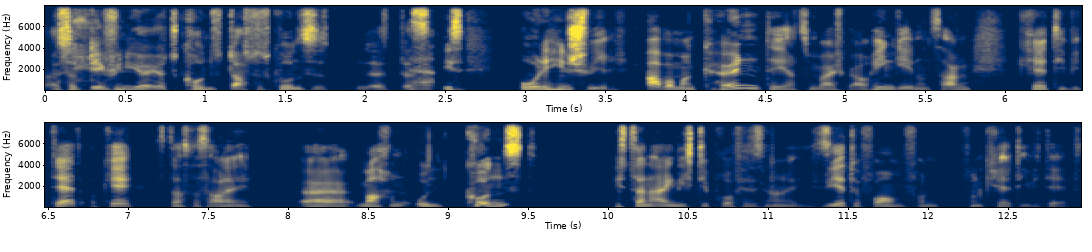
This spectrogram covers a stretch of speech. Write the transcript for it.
also definiere jetzt Kunst, das ist Kunst. Das, Ja. ist ohnehin schwierig. Aber man könnte ja zum Beispiel auch hingehen und sagen, Kreativität, okay, ist das, was alle äh, machen. Und Kunst ist dann eigentlich die professionalisierte Form von, von Kreativität.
